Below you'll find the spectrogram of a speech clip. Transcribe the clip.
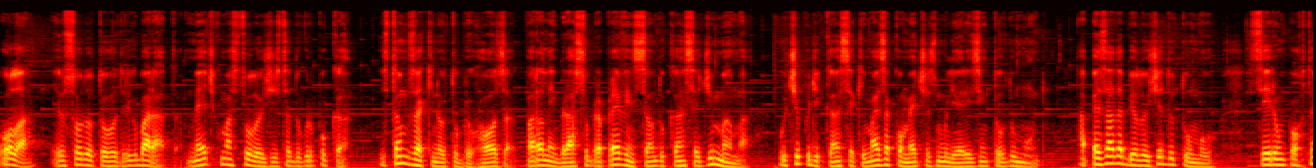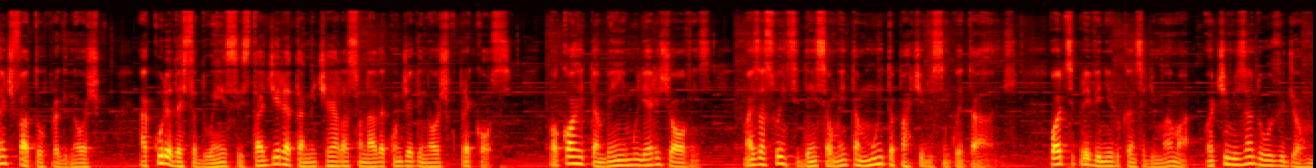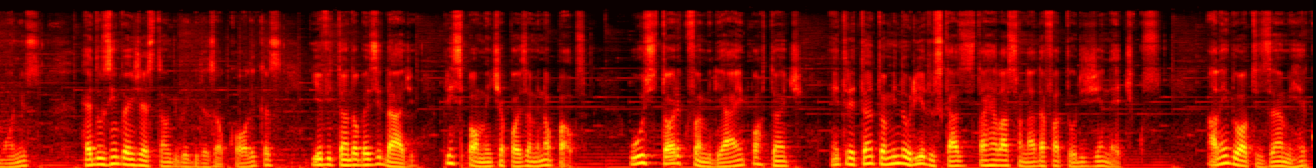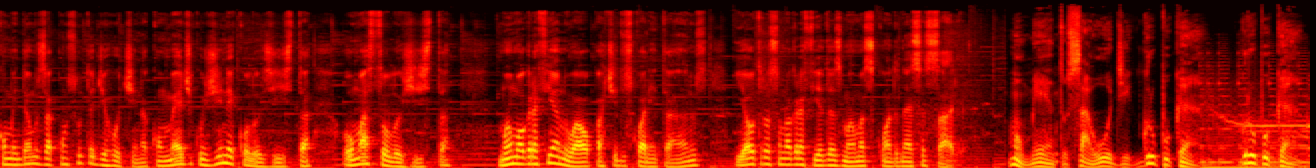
Olá, eu sou o Dr. Rodrigo Barata, médico mastologista do Grupo CAN. Estamos aqui no Outubro Rosa para lembrar sobre a prevenção do câncer de mama, o tipo de câncer que mais acomete as mulheres em todo o mundo. Apesar da biologia do tumor ser um importante fator prognóstico, a cura desta doença está diretamente relacionada com o diagnóstico precoce. Ocorre também em mulheres jovens, mas a sua incidência aumenta muito a partir dos 50 anos. Pode-se prevenir o câncer de mama otimizando o uso de hormônios, reduzindo a ingestão de bebidas alcoólicas e evitando a obesidade, principalmente após a menopausa. O histórico familiar é importante, entretanto, a minoria dos casos está relacionada a fatores genéticos. Além do autoexame, recomendamos a consulta de rotina com médico ginecologista ou mastologista mamografia anual a partir dos 40 anos e a ultrassonografia das mamas quando necessário. Momento Saúde Grupo CAN. Grupo CAN.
